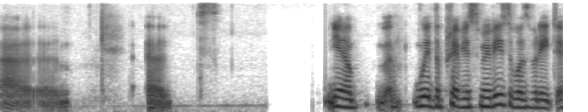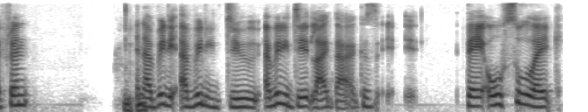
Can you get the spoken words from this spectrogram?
uh, um, uh, you know, with the previous movies, it was very different. Mm-hmm. And I really, I really do, I really did like that because they also like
